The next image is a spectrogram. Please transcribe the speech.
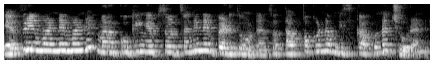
ఎవ్రీ మండే మండే మన కుకింగ్ ఎపిసోడ్స్ అన్ని నేను పెడుతూ ఉంటాను. సో తప్పకుండా మిస్ కాకుండా చూడండి.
